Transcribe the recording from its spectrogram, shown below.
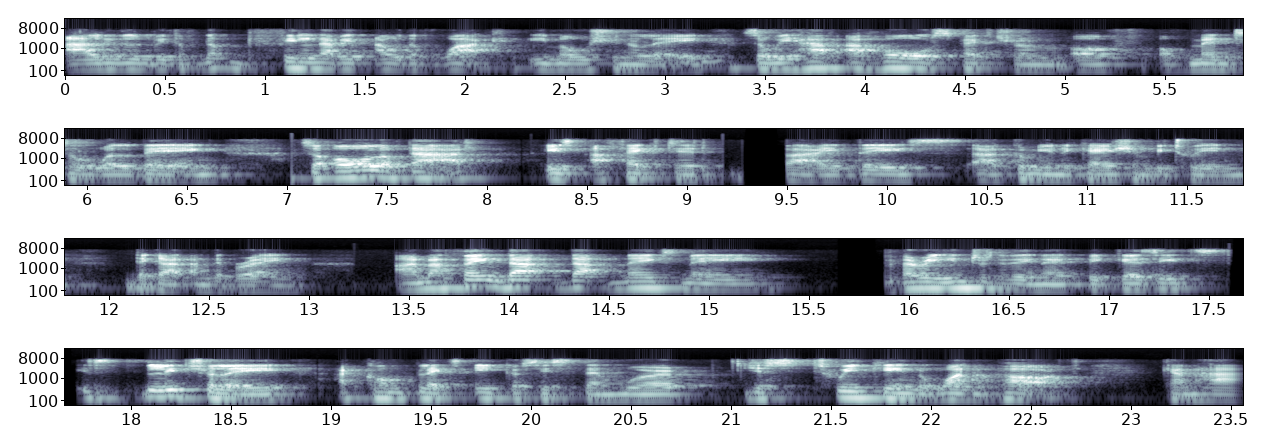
a little bit of feeling a bit out of whack emotionally. So we have a whole spectrum of, of mental well-being. So all of that is affected by this uh, communication between the gut and the brain. And I think that that makes me very interested in it because it's it's literally a complex ecosystem where just tweaking one part can have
